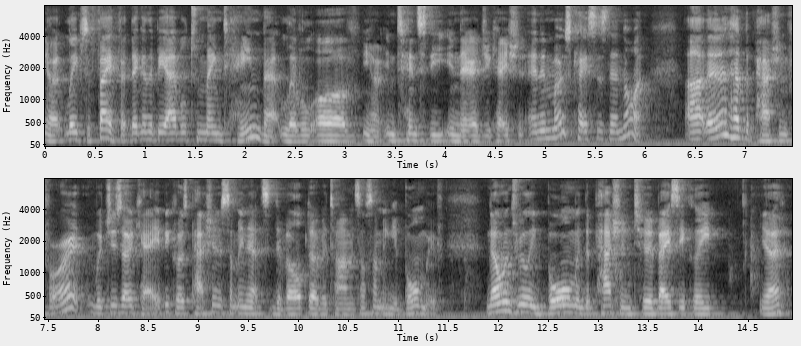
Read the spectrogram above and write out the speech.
you know, leaps of faith that they're going to be able to maintain that level of you know intensity in their education. And in most cases, they're not. Uh, they don't have the passion for it, which is okay because passion is something that's developed over time. It's not something you're born with. No one's really born with the passion to basically, you know,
